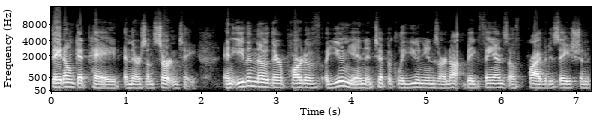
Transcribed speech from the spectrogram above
they don't get paid and there's uncertainty. And even though they're part of a union, and typically unions are not big fans of privatization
